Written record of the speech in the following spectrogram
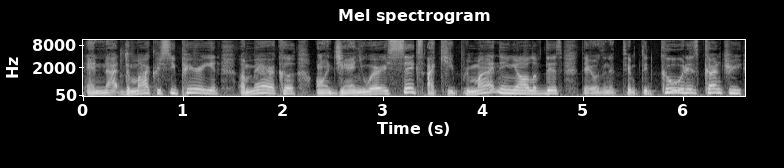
and not democracy, period. America on January 6th, I keep reminding y'all of this, there was an attempted coup in this country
